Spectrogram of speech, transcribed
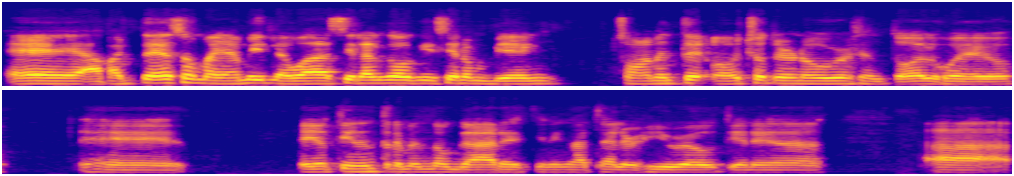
Eh, aparte de eso, Miami, le voy a decir algo que hicieron bien solamente 8 turnovers en todo el juego. Eh, ellos tienen tremendos gares, tienen a Tyler Hero, tienen a, a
